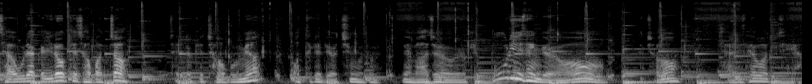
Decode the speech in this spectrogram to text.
자 우리 아까 이렇게 접었죠? 자 이렇게 접으면 어떻게 돼요 친구들? 네 맞아요. 이렇게 뿔이 생겨요. 그렇죠 잘 세워주세요.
